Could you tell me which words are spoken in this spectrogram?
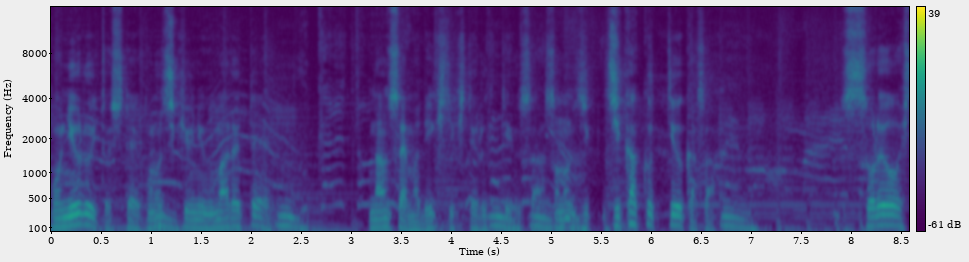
哺乳類としてこの地球に生まれて、何歳まで生きてきてるっていうさ、そのじ自覚っていうかさ、それを一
